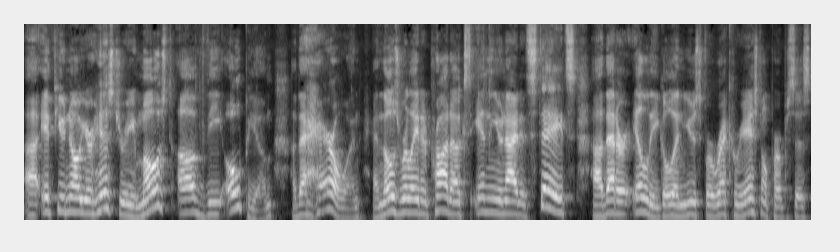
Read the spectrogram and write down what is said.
uh, if you know your history, most of the opium, the heroin, and those related products in the United States uh, that are illegal and used for recreational purposes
